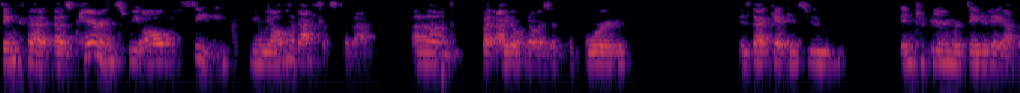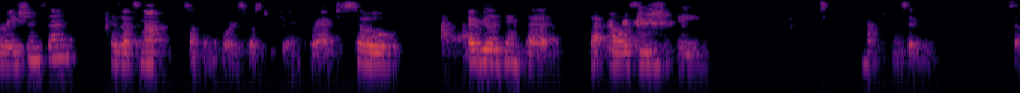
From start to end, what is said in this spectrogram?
think that as parents, we all see, you know, we all have access to that. Um, but I don't know as if the board, does that get into interfering with day-to-day operations then? Because that's not something the board is supposed to be doing, correct? So I really think that that policy should be not considered. So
